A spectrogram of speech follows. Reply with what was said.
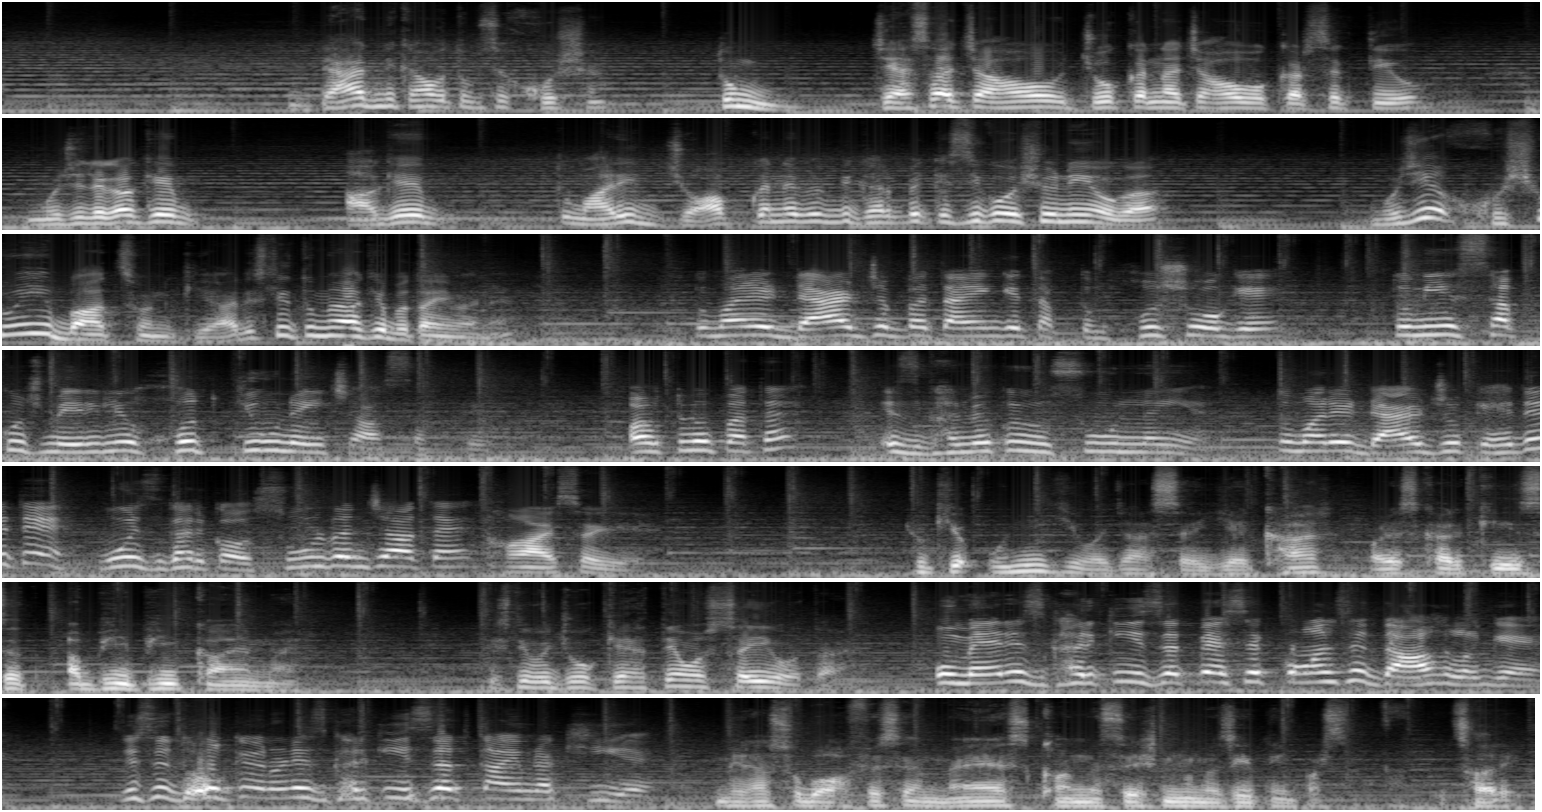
डैड ने कहा वो तुमसे खुश हैं। तुम जैसा चाहो जो करना चाहो वो कर सकती हो। मुझे लगा कि आगे तुम्हारी जॉब करने पे भी घर पे किसी को इशू नहीं होगा। मुझे खुश हुई बात सुन के यार इसलिए तुम्हें आके बताई मैंने। तुम्हारे डैड जब बताएँगे तब तुम खुश होगे। तुम ये सब कुछ मेरे लिए खुद क्यों नहीं चाह सकते? और तुम्हें पता है इस घर में कोई उसूल नहीं है। तुम्हारे डैड जो कह देते हैं वो इस घर का उसूल बन जाता है। हाँ ऐसा ही है। क्योंकि उन्हीं की वजह से ये घर और इस घर की इज़्ज़त अभी भी कायम है। इसलिए वो जो कहते हैं वो सही होता है। उमेर इस घर की इज़्ज़त पे ऐसे कौन से दाग लगे हैं? जिसे धोके उन्होंने इस घर की इज़्ज़त कायम रखी है। मेरा सुबह ऑफ़िस है, मैं इस कॉन्वर्सेशन में मजीद नहीं पढ़ सकता। सॉरी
